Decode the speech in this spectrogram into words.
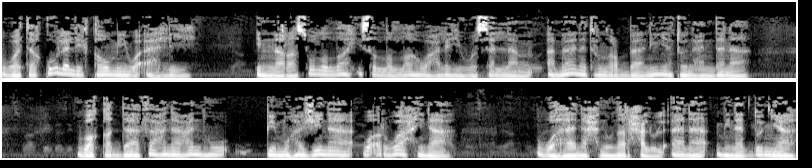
وتقول لقومي وأهلي إن رسول الله صلى الله عليه وسلم أمانة ربانية عندنا وقد دافعنا عنه بمهجنا وأرواحنا. وها نحن نرحل الآن من الدنيا.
